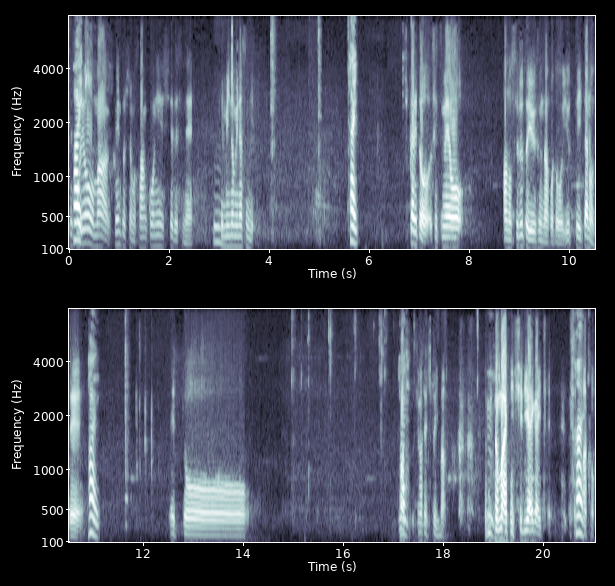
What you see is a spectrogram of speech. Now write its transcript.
でそはいれを、まあ、県としても参考にしてですね、うん県民の皆さんにはい。しっかりと説明を、あの、するというふうなことを言っていたので、はい。えっと、まあ、はいすみません、ちょっと今、うん目の前に知り合いがいて、ちょっとあはいの、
